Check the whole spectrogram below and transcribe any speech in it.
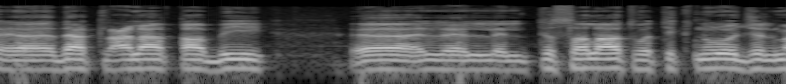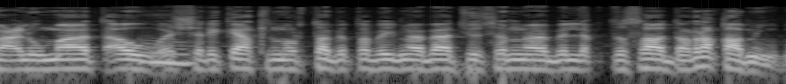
ذات العلاقة ب الاتصالات وتكنولوجيا المعلومات أو مم. الشركات المرتبطة بما بات يسمى بالاقتصاد الرقمي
